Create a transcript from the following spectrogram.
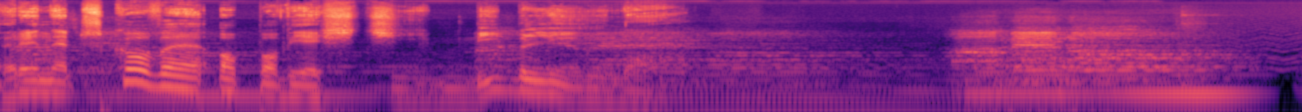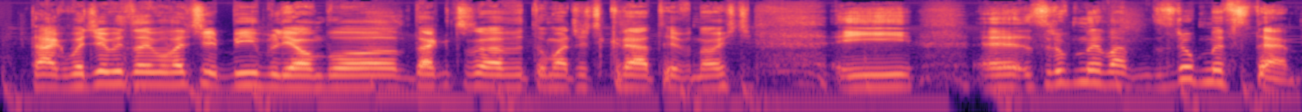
Ryneczkowe opowieści biblijne. Tak, będziemy zajmować się Biblią, bo tak trzeba wytłumaczyć kreatywność. I e, zróbmy, wam, zróbmy wstęp.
